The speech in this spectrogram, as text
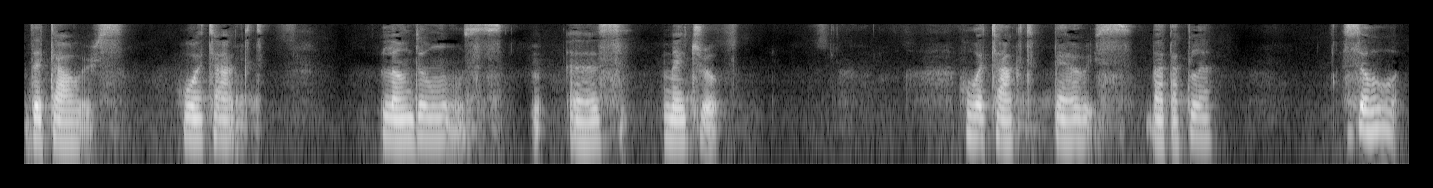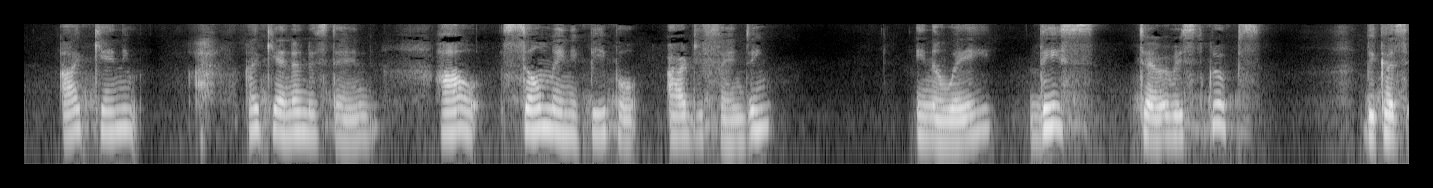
the towers, who attacked London's uh, metro, who attacked Paris, Bataclan. So I can, I can understand how so many people are defending, in a way, these terrorist groups. Because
